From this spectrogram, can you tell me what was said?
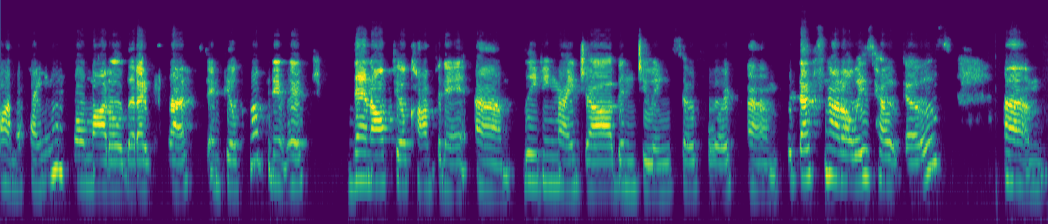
on a financial model that I trust and feel confident with, then I'll feel confident um, leaving my job and doing so forth. Um, but that's not always how it goes. Um,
